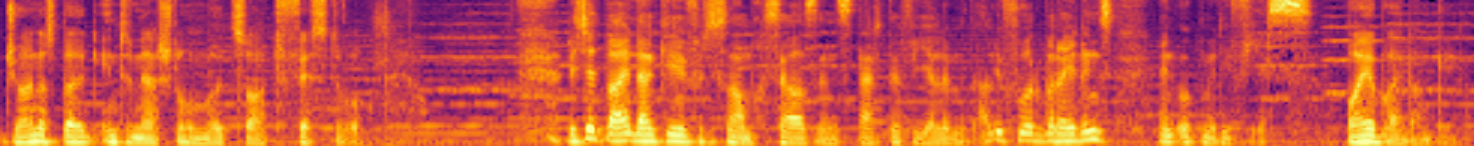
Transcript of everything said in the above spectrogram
Johannesburg International Mozart Festival. Richard, baie dankie vir die saamgesels en sterkte vir julle met al die voorbereidings en ook met die fees. Baie baie dankie.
